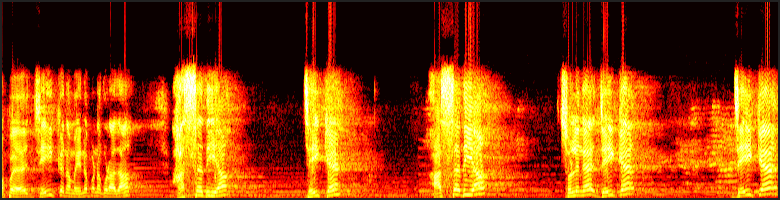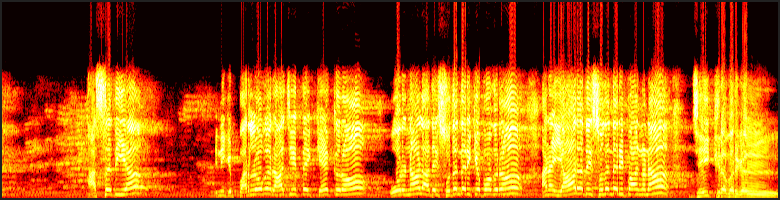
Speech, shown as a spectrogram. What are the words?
அப்ப ஜெயிக்க நம்ம என்ன பண்ணக்கூடாதா? அசதியா ஜெயிக்க? அசதியா? சொல்லுங்க ஜெயிக்க? ஜெயிக்க? அசதியா? இன்னைக்கு பரலோக ராஜ்யத்தை கேட்கிறோம். ஒரு நாள் அதை சுதந்தரிக்க போகிறோம். ஆனா யார் அதை சுதந்தரிப்பாங்கன்னா? ஜெயிக்கிறவர்கள்.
